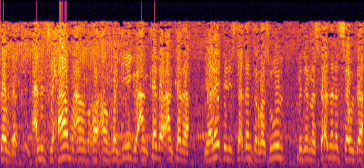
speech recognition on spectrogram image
سوده عن الزحام وعن الضجيج وعن كذا وعن كذا. يا ليتني استأذنت الرسول مثل ما استأذنت سوده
